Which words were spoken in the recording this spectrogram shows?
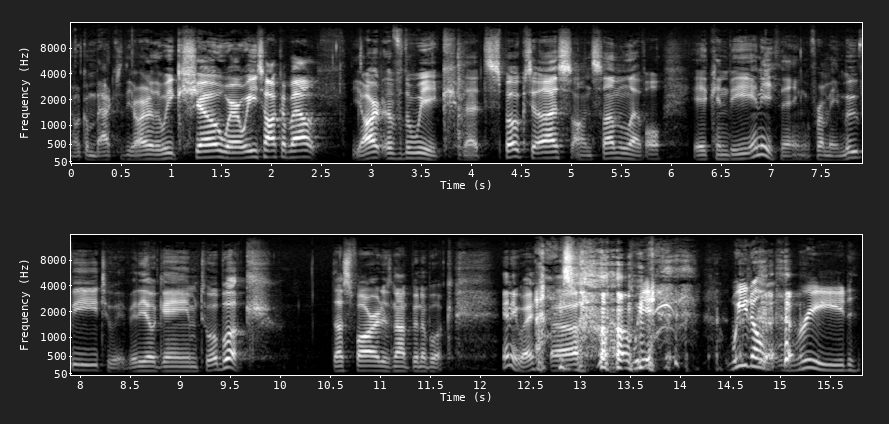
Welcome back to the Art of the Week show where we talk about the art of the week that spoke to us on some level. It can be anything from a movie to a video game to a book. Thus far, it has not been a book. Anyway, uh, We we don't read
